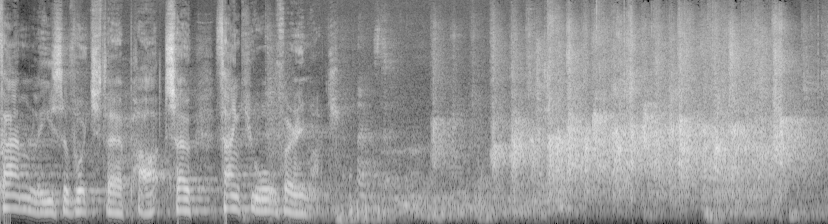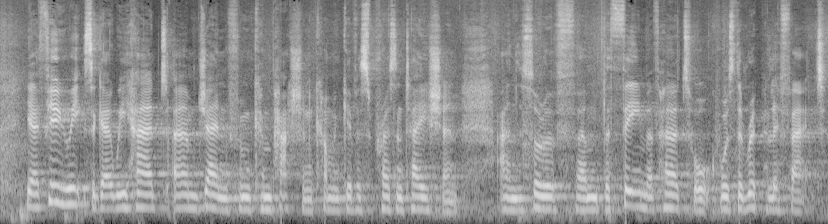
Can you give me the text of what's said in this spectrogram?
families of which they're part. So thank you all very much. Thanks. Yeah, a few weeks ago we had um, Jen from Compassion come and give us a presentation, and the sort of um, the theme of her talk was the ripple effect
